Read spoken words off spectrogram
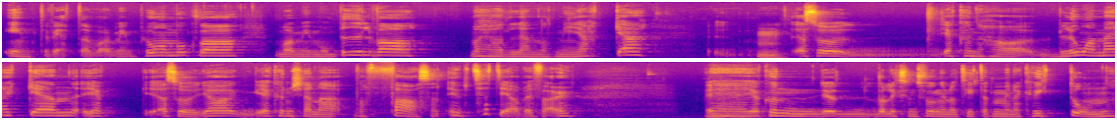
inte veta var min plånbok var, var min mobil var, var jag hade lämnat min jacka. Alltså, jag kunde ha blåmärken. Jag, alltså, jag, jag kunde känna, vad fasen utsätter jag mig för? Eh, jag, kunde, jag var liksom tvungen att titta på mina kvitton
